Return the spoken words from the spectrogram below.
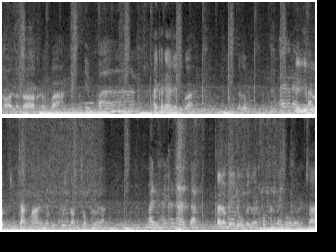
คอร์สแล้วก็ขนมหวาน อิ่มมากให้คะแนนเลยดีกว่าสรุปให้คะแนนนี่รีวิวแบแบบบจริงจังมากเลยนะมีคุยตอนจบด้วยอะหมายถึงให้คะแนนแบบแต่ละเมนูไปเลย ครบทั้งเมนูเลย ใช่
